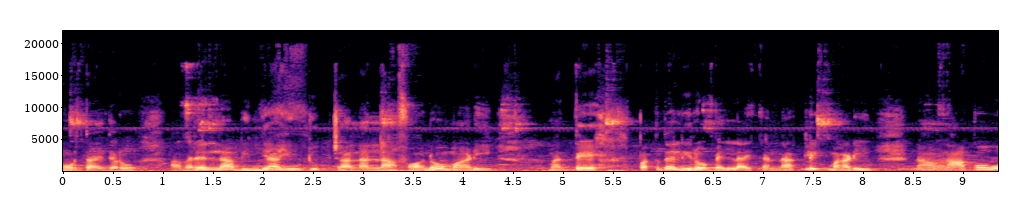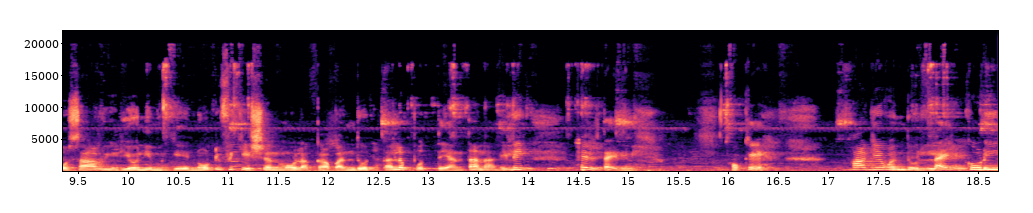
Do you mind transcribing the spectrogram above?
ನೋಡ್ತಾ ಇದ್ದಾರೋ ಅವರೆಲ್ಲ ಬಿಂದ್ಯಾ ಯೂಟ್ಯೂಬ್ ಚಾನಲ್ನ ಫಾಲೋ ಮಾಡಿ ಮತ್ತು ಪಕ್ಕದಲ್ಲಿರೋ ಬೆಲ್ಲೈಕನ್ನ ಕ್ಲಿಕ್ ಮಾಡಿ. ನಾವು ಹಾಕೋ ಹೊಸ ವಿಡಿಯೋ ನಿಮಗೆ ನೋಟಿಫಿಕೇಷನ್ ಮೂಲಕ ಬಂದು ತಲುಪುತ್ತೆ ಅಂತ ನಾನಿಲ್ಲಿ ಹೇಳ್ತಾ ಇದ್ದೀನಿ. ಓಕೆ? ಹಾಗೆ ಒಂದು ಲೈಕ್ ಕೊಡಿ,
